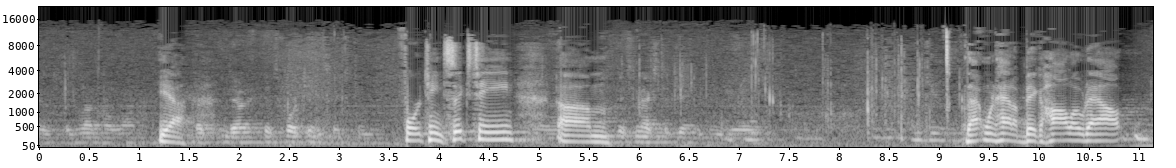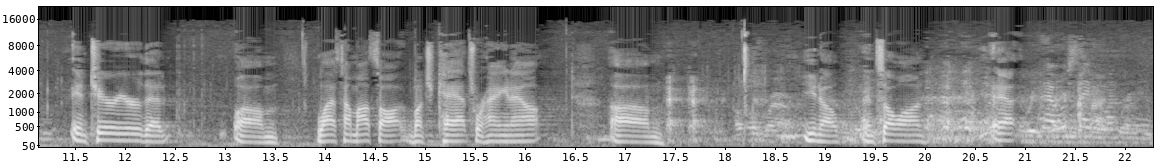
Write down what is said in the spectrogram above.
his, eleven oh one, Yeah, but it's fourteen sixteen. 1416. Um, It's next to James and Julie. That one had a big hollowed out interior that um, last time I saw it, a bunch of cats were hanging out. Um, you know, and so on. Yeah, we're saving one for him.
